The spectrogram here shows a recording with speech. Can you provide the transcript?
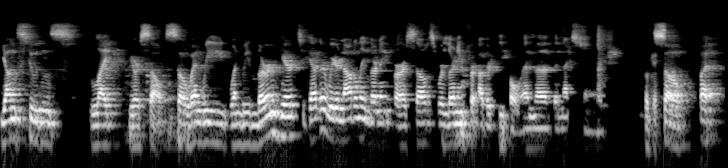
young students like yourselves. So when we, when we learn here together, we are not only learning for ourselves, we're learning for other people and the, the next generation. Okay. So, but,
